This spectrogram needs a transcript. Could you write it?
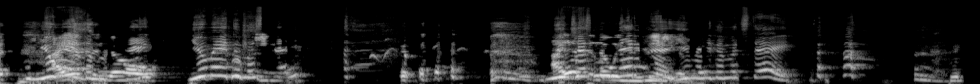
you made the mistake. Know. You made the mistake. you just admitted it. You made the mistake.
